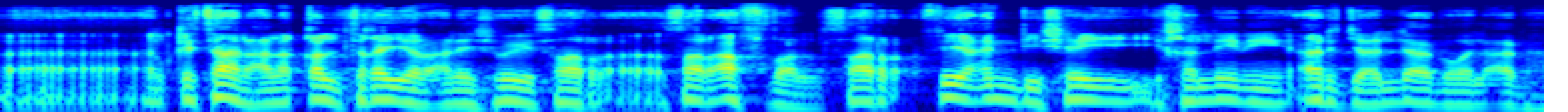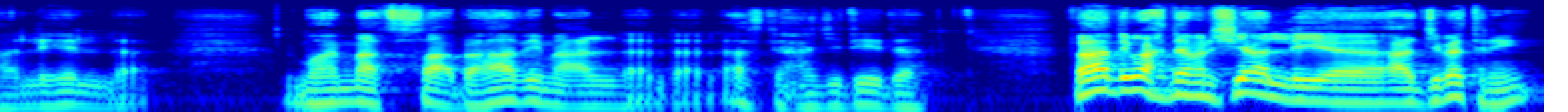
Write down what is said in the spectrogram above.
آه، القتال على الأقل تغير علي شوي صار صار أفضل. صار في عندي شيء يخليني أرجع اللعبة وألعبها اللي هي المهمات الصعبة هذه مع الأسلحة الجديدة. فهذه واحدة من الأشياء اللي أعجبتني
